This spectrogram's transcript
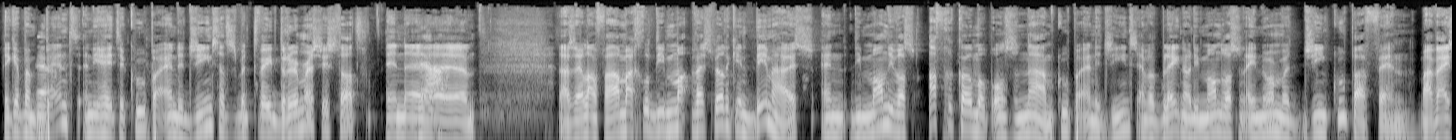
Ik heb een ja. band en die heet de Krupa and the Jeans. Dat is met twee drummers is dat. En uh, ja. Nou, dat is een heel lang verhaal. Maar goed, die man, wij speelden in het Bimhuis. En die man die was afgekomen op onze naam. Krupa and the Jeans. En wat bleek nou? Die man was een enorme Gene Krupa fan. Maar wij,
